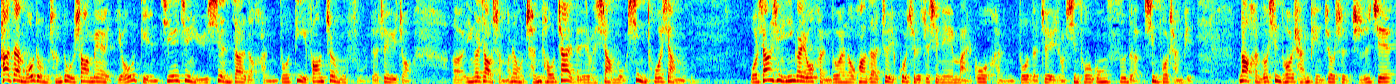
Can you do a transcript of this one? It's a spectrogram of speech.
它在某种程度上面有点接近于现在的很多地方政府的这一种，呃，应该叫什么那种城投债的这种项目、信托项目。我相信应该有很多人的话，在这过去的这些年也买过很多的这种信托公司的信托产品。那很多信托产品就是直接。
